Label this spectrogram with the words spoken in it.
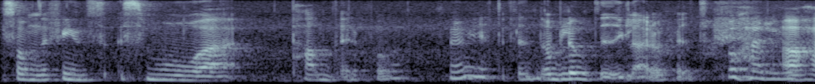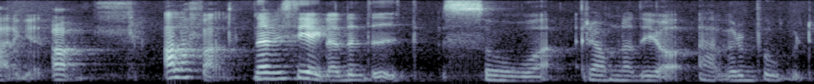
Som det finns små paddor på. Det är jättefint. Och blodiglar och skit. Åh herregud. Ja, herregud. Ja. I alla fall, när vi seglade dit så ramlade jag över bord.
